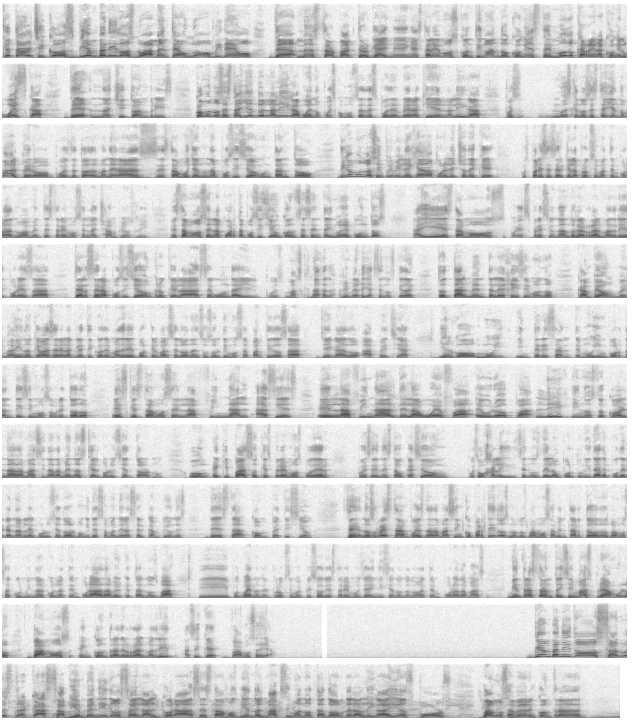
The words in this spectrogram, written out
¿Qué tal chicos? Bienvenidos nuevamente a un nuevo video de Mr. Factor Gaming. Estaremos continuando con este modo carrera con el Huesca de Nachito Ambriz. ¿Cómo nos está yendo en la liga? Bueno, pues como ustedes pueden ver aquí en la liga, pues no es que nos esté yendo mal, pero pues de todas maneras estamos ya en una posición un tanto, digámoslo así, privilegiada por el hecho de que pues parece ser que la próxima temporada nuevamente estaremos en la Champions League. Estamos en la cuarta posición con 69 puntos. Ahí estamos pues presionando al Real Madrid por esa tercera posición. Creo que la segunda y pues más que nada la primera ya se nos quedan totalmente lejísimos, ¿no? Campeón, me imagino que va a ser el Atlético de Madrid porque el Barcelona en sus últimos partidos ha llegado a pechear. Y algo muy interesante, muy importantísimo sobre todo, es que estamos en la final, así es, en la final de la UEFA Europa League y nos tocó el nada más y nada menos que el Borussia Dortmund. Un equipazo que esperemos poder, pues en esta ocasión, pues ojalá y se nos dé la oportunidad de poder ganarle al Borussia Dortmund y de esa manera ser campeones de esta competición nos restan pues nada más cinco partidos, nos los vamos a aventar todos, vamos a culminar con la temporada, a ver qué tal nos va y pues bueno, en el próximo episodio estaremos ya iniciando una nueva temporada más. Mientras tanto y sin más preámbulo, vamos en contra del Real Madrid, así que vamos allá. Bienvenidos a nuestra casa, bienvenidos a El Alcoraz. Estamos viendo el máximo anotador de la Liga eSports Vamos a ver en contra,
